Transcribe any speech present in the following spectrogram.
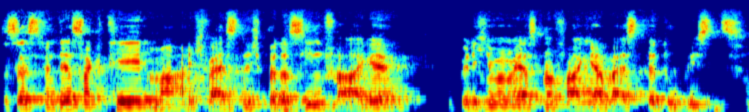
Das heißt, wenn der sagt, hey, Ma, ich weiß nicht bei der Sinnfrage, würde ich immer erstmal fragen, ja, weißt, wer du bist?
